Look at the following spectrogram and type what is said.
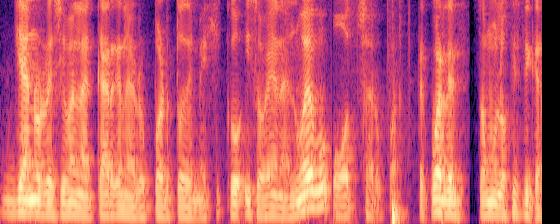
ya no reciban la carga en el aeropuerto de México y se vayan al nuevo o otros aeropuertos. Recuerden, somos logística.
